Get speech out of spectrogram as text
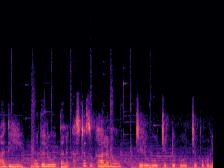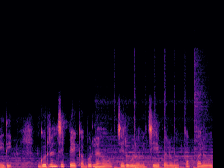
అది మొదలు తన కష్ట సుఖాలను చెరువు చెట్టుకు చెప్పుకునేది. గుర్రం చెప్పే కబుర్లను చెరువులోని చేపలు కప్పలు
